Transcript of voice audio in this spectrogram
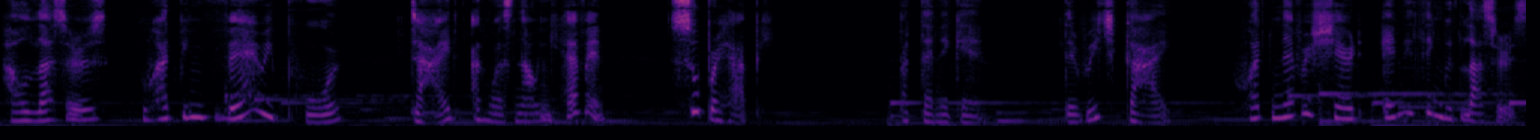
how Lazarus, who had been very poor, died and was now in heaven, super happy. But then again, the rich guy, who had never shared anything with Lazarus,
